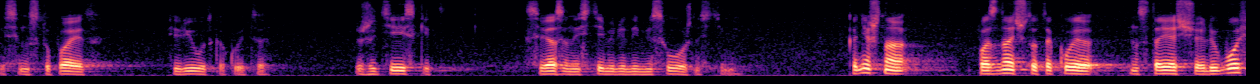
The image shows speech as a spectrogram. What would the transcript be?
если наступает период какой-то житейский, связанный с теми или иными сложностями. Конечно, познать, что такое настоящая любовь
